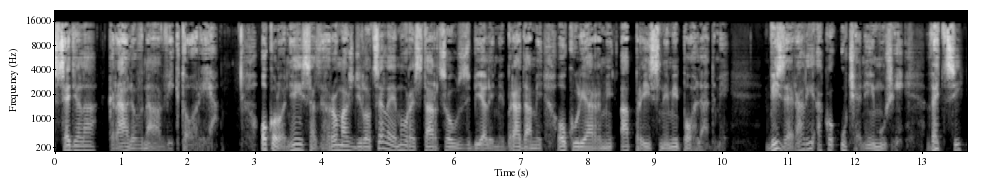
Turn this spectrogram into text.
sedela kráľovná Viktória. Okolo nej sa zhromaždilo celé more starcov s bielými bradami, okuliarmi a prísnymi pohľadmi. Vyzerali ako učení muži, vedci,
